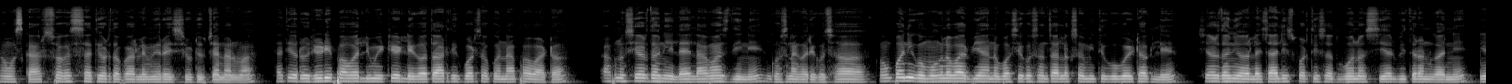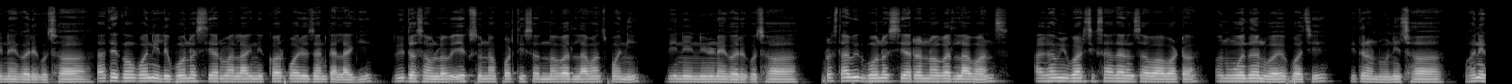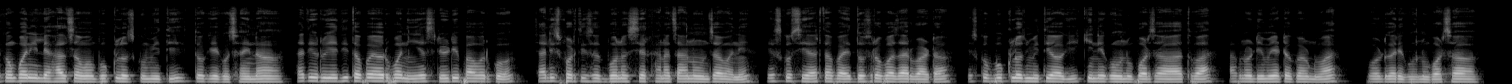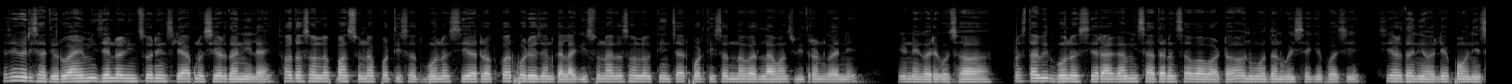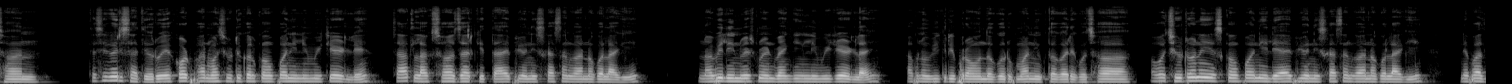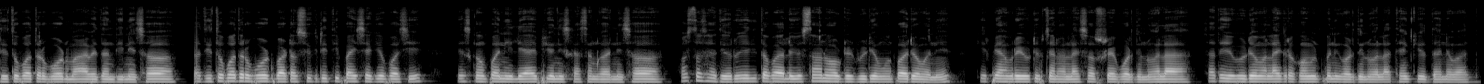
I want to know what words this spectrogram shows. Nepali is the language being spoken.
नमस्कार स्वागत छ साथीहरू तपाईँहरूलाई मेरो यस युट्युब च्यानलमा। साथीहरू रिडी पावर लिमिटेडले गत आर्थिक वर्षको नाफाबाट आफ्नो सेयरधनीलाई लाभांश दिने घोषणा गरेको छ। कम्पनीको मङ्गलबार बिहान बसेको सञ्चालक समितिको बैठकले सेयरधनीहरूलाई चालिस प्रतिशत बोनस सेयर वितरण गर्ने निर्णय गरेको छ। साथै कम्पनीले बोनस सेयरमा लाग्ने कर प्रयोजनका लागि दुई दशमलव एक शून्य प्रतिशत नगद लाभांश पनि दिने निर्णय गरेको छ। प्रस्तावित बोनस सेयर र नगद लाभांश आगामी वार्षिक साधारण सभाबाट अनुमोदन भएपछि वितरण हुनेछ। भने कम्पनीले हालसम्म क्लोजको मिति तोकेको छैन। साथीहरू, यदि तपाईँहरू पनि यस रेडी पावरको चालिस प्रतिशत बोनस सेयर खान चाहनुहुन्छ भने यसको सेयर तपाईँ दोस्रो बजारबाट यसको बुक मिति अघि किनेको हुनुपर्छ अथवा आफ्नो डिमेट अकाउन्टमा होल्ड गरेको हुनुपर्छ। त्यसै गरी साथीहरू, आइएमई जेनरल इन्सुरेन्सले आफ्नो सेयर धनीलाई छ दशमलव पाँच शून्य प्रतिशत बोनस सेयर र कर प्रयोजनका लागि शून्य दशमलव तिन चार प्रतिशत नगद लाभांश वितरण गर्ने निर्णय गरेको छ। प्रस्तावित बोनस सेयर आगामी साधारण सभाबाट अनुमोदन भइसकेपछि सेयरधनीहरूले पाउनेछन्। त्यसै गरी साथीहरू एकर्ड फार्मास्युटिकल कम्पनी लिमिटेडले सात लाख छ हजार किता आइपिओ निष्कासन गर्नको लागि नबिल इन्भेस्टमेन्ट ब्याङ्किङ लिमिटेडलाई आफ्नो बिक्री प्रबन्धकको रूपमा नियुक्त गरेको छ। अब छिटो नै यस कम्पनीले आइपिओ निष्कासन गर्नको लागि नेपाल धितोपत्र बोर्डमा आवेदन दिनेछ र धितोपत्र बोर्डबाट स्वीकृति पाइसकेपछि यस कम्पनीले आइपिओ निष्कासन गर्नेछ। हस्त साथीहरू यदि तपाईँहरूलाई यो सानो अपडेट भिडियो मन पर्यो भने कृपया हाम्रो युट्युब च्यानललाई सब्सक्राइब गरिदिनु होला साथै यो भिडियोमा लाइक र कमेन्ट पनि गरिदिनु होला थ्याङ्क यू धन्यवाद।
